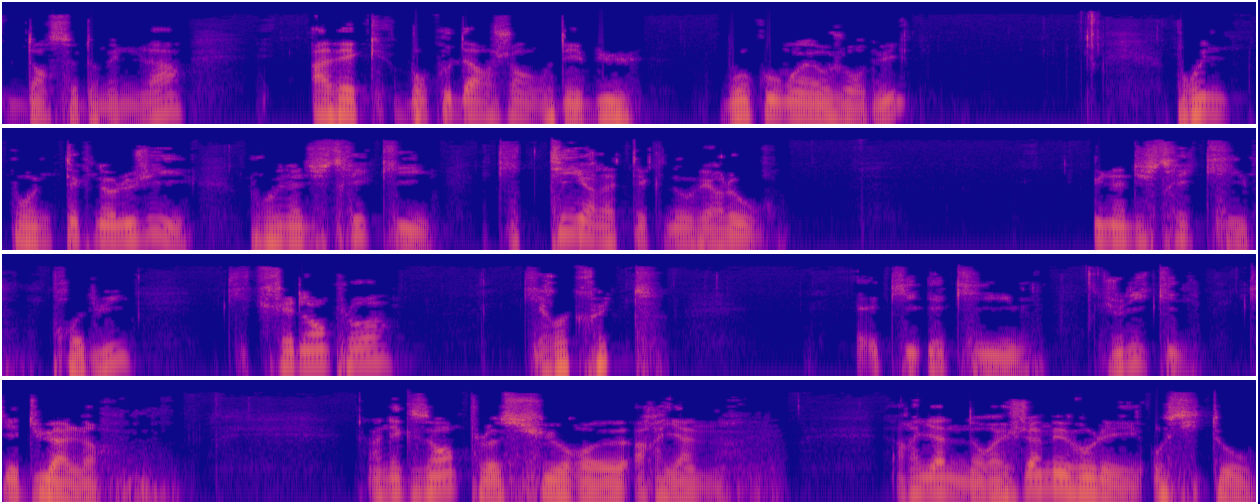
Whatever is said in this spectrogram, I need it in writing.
dans ce domaine-là, avec beaucoup d'argent au début, beaucoup moins aujourd'hui, pour une, technologie, pour une industrie qui, tire la techno vers le haut. Une industrie qui produit, qui crée de l'emploi, qui recrute et qui, et qui je dis, qui, qui est dual. Un exemple sur euh, Ariane. Ariane n'aurait jamais volé aussitôt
